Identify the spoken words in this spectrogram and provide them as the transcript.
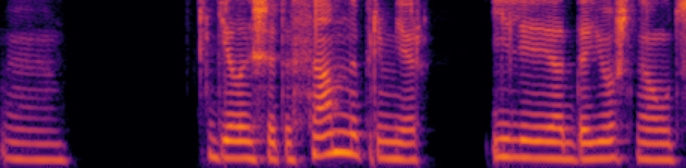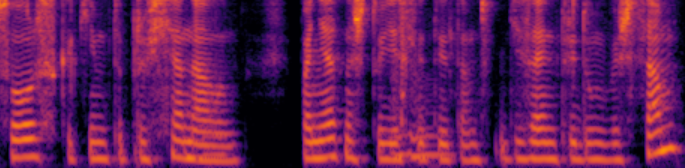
э, делаешь это сам, например, или отдаешь на аутсорс каким-то профессионалам. Понятно, что если mm-hmm. ты там дизайн придумываешь сам,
